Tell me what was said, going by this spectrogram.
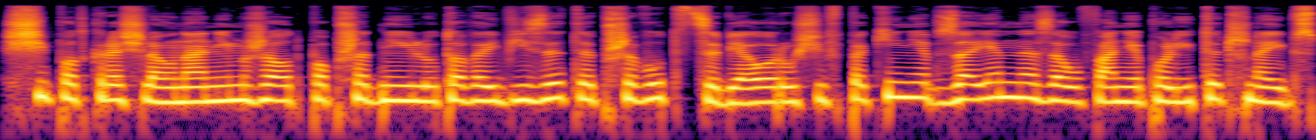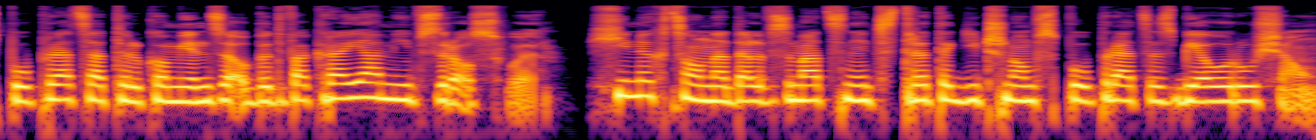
Xi podkreślał na nim, że od poprzedniej lutowej wizyty przywódcy Białorusi w Pekinie wzajemne zaufanie polityczne i współpraca tylko między obydwa krajami wzrosły. Chiny chcą nadal wzmacniać strategiczną współpracę z Białorusią,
